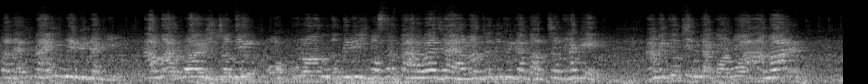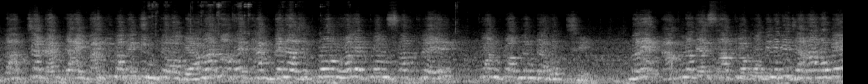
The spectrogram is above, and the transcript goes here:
তাদের প্রাইম ডিউটিটা কি? আমার বয়স যদি অপুরন্ত তিরিশ বছর পার হয়ে যায়, আমার যদি দুইটা বাচ্চা থাকে, আমি তো চিন্তা করব আমার বাচ্চাটার ডাইপার কীভাবে কিনতে হবে? আমার মাথায় থাকবে না যে কোন হলে কোন ছাত্রের কোন প্রবলেমটা হচ্ছে। মানে আপনাদের ছাত্র প্রতিনিধি যারা হবে,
